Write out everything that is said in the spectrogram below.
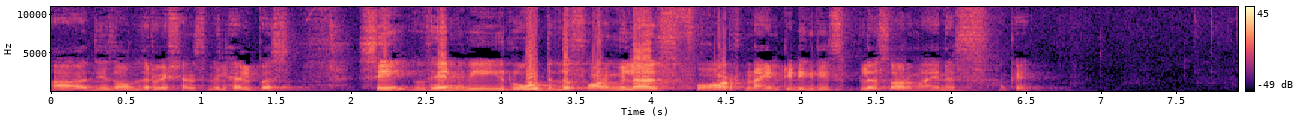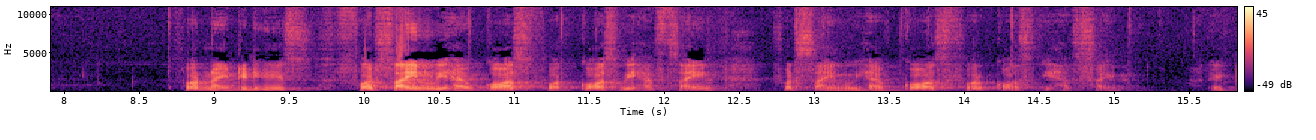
uh, these observations will help us. See when we wrote the formulas for 90 degrees plus or minus okay? For 90 degrees. For sine we have cos. For cos we have sine. For sine we have cos. For cos we have sine right?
